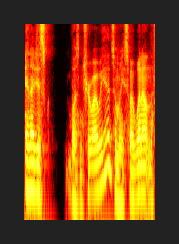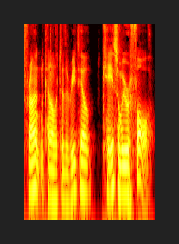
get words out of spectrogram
And I just wasn't sure why we had so many. So I went out in the front and kind of looked at the retail case and we were full.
